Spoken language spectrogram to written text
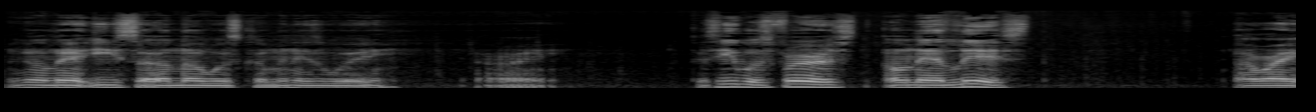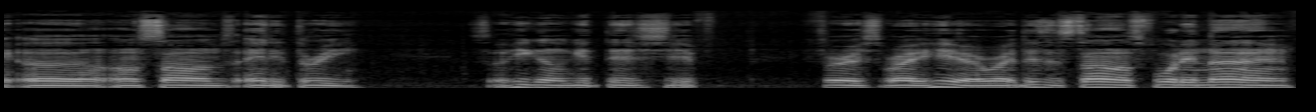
We're gonna let Esau know what's coming his way. All right. Because he was first on that list all right, uh, on Psalms 83. So he gonna get this shit first right here. All right, this is Psalms 49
